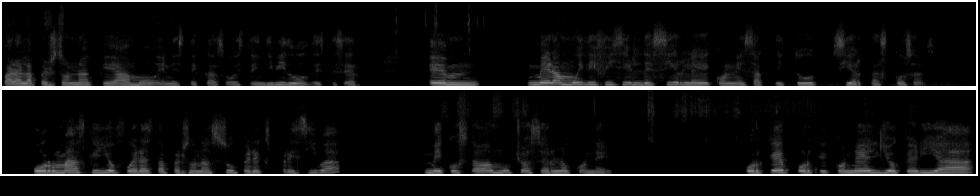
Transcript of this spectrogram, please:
para la persona que amo, en este caso, este individuo, este ser, eh, me era muy difícil decirle con exactitud ciertas cosas. Por más que yo fuera esta persona súper expresiva, me costaba mucho hacerlo con él. ¿Por qué? Porque con él yo quería,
